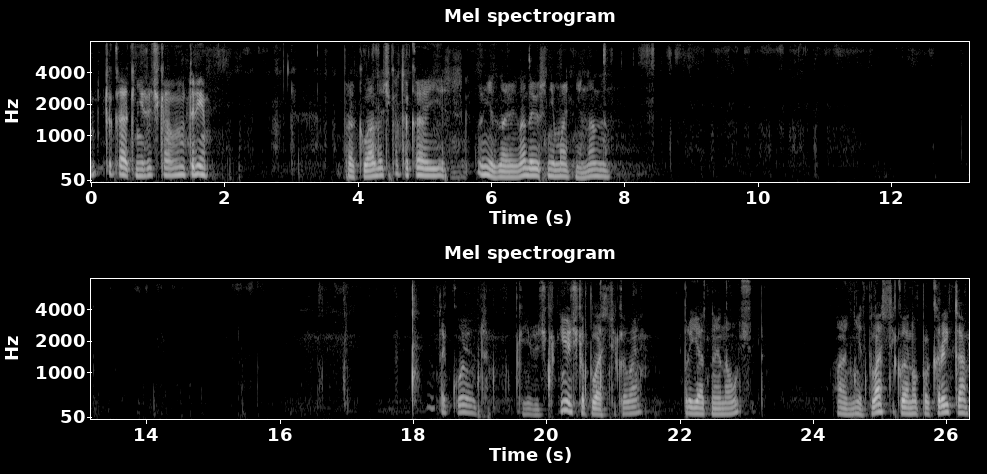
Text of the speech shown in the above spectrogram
Вот ну, такая книжечка внутри. Прокладочка такая есть. Ну, не знаю, надо ее снимать, не надо. Такой вот книжечка. Книжечка пластиковая, приятная на ощупь. А, нет, пластиковая, но покрыта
